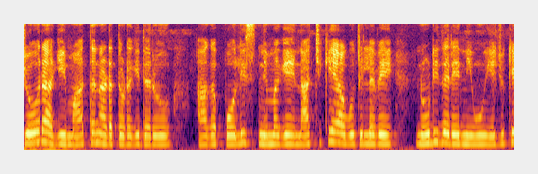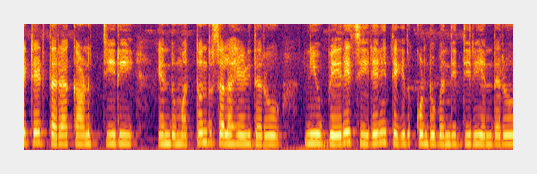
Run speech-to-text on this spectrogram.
ಜೋರಾಗಿ ಮಾತನಾಡತೊಡಗಿದರು. ಆಗ ಪೊಲೀಸ್ ನಿಮಗೆ ನಾಚಿಕೆ ಆಗುವುದಿಲ್ಲವೇ ನೋಡಿದರೆ ನೀವು ಎಜುಕೇಟೆಡ್ ಥರ ಕಾಣುತ್ತೀರಿ ಎಂದು ಮತ್ತೊಂದು ಸಲ ಹೇಳಿದರು. ನೀವು ಬೇರೆ ಸೀರೆನೇ ತೆಗೆದುಕೊಂಡು ಬಂದಿದ್ದೀರಿ ಎಂದರು.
